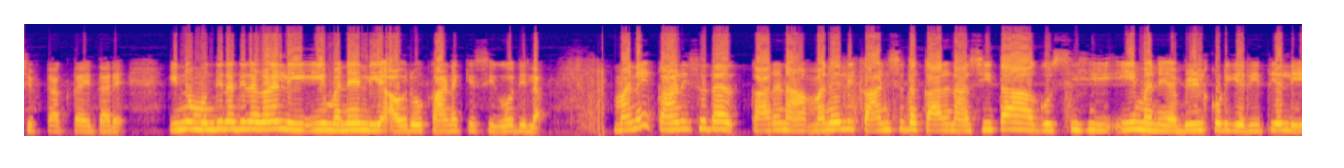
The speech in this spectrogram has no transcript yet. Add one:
ಶಿಫ್ಟ್ ಆಗ್ತಾ ಇದ್ದಾರೆ. ಇನ್ನು ಮುಂದಿನ ದಿನಗಳಲ್ಲಿ ಈ ಮನೆಯಲ್ಲಿ ಅವರು ಕಾಣಕ್ಕೆ ಸಿಗೋದಿಲ್ಲ. ಮನೆ ಕಾಣಿಸದ ಕಾರಣ, ಮನೆಯಲ್ಲಿ ಕಾಣಿಸದ ಕಾರಣ ಸೀತಾ ಹಾಗೂ ಸಿಹಿ ಈ ಮನೆಯ ಬೀಳ್ಕೊಡುಗೆ ರೀತಿಯಲ್ಲಿ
